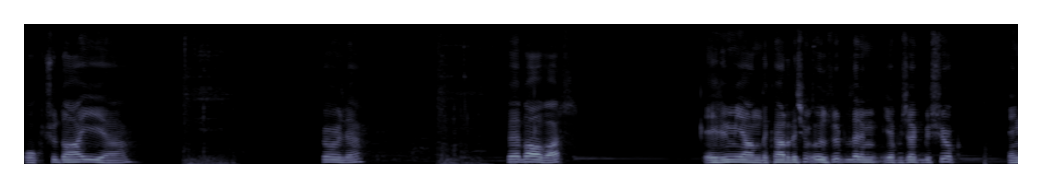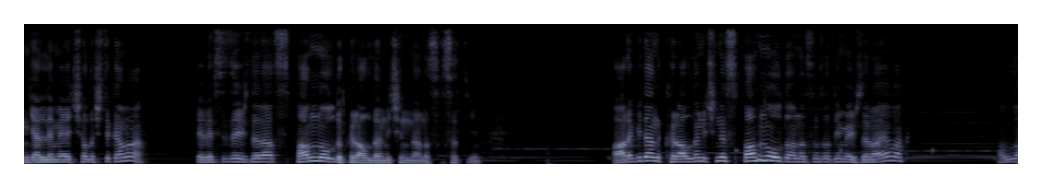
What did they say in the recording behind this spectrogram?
Okçu daha iyi ya. Şöyle. Veba var. Evim yandı. Kardeşim özür dilerim. Yapacak bir şey yok. Engellemeye çalıştık ama şerefsiz ejderha spawn oldu krallığın içinde anasını satayım. Harbiden krallığın içinde spawn oldu anasını satayım ejderhaya bak. Allah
